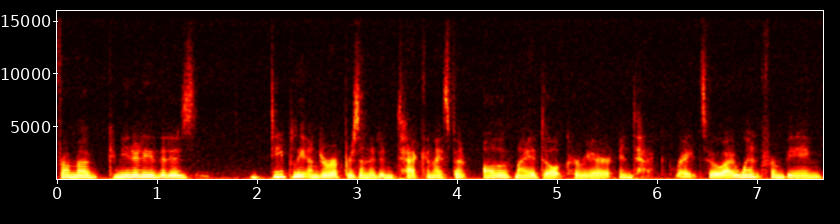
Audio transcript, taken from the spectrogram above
from a community that is deeply underrepresented in tech, and I spent all of my adult career in tech, right? So I went from being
